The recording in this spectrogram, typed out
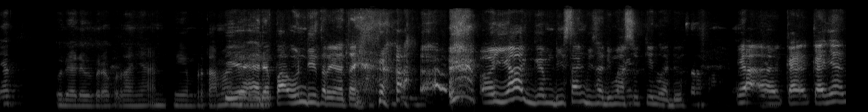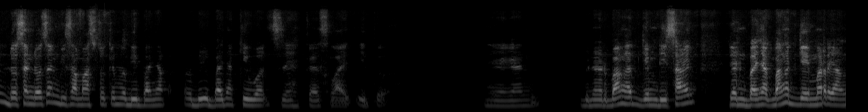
chat udah ada beberapa pertanyaan. Yang pertama Iya, dari... ada Pak Undi ternyata ya. oh iya, game design bisa dimasukin, waduh. Ya, eh, kayak kayaknya dosen-dosen bisa masukin lebih banyak lebih banyak keywords ya ke slide itu. Ya kan. Bener banget game design dan banyak banget gamer yang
